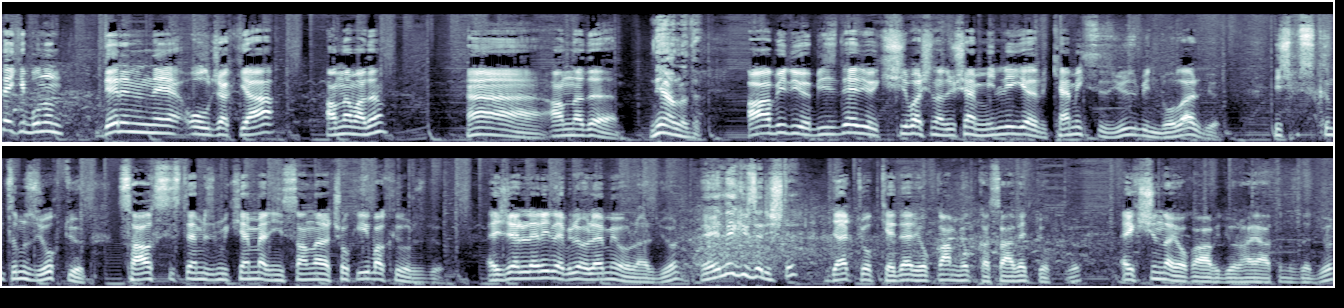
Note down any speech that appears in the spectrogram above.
ne ki bunun derinin ne olacak ya? Anlamadım. Ha anladım. Ne anladın? Abi diyor bizde diyor kişi başına düşen milli gelir kemiksiz 100 bin dolar diyor. Hiçbir sıkıntımız yok diyor. Sağlık sistemimiz mükemmel insanlara çok iyi bakıyoruz diyor. Ecelleriyle bile ölemiyorlar diyor. E ne güzel işte. Dert yok, keder yok, gam yok, kasavet yok diyor. Action da yok abi diyor hayatımızda diyor.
